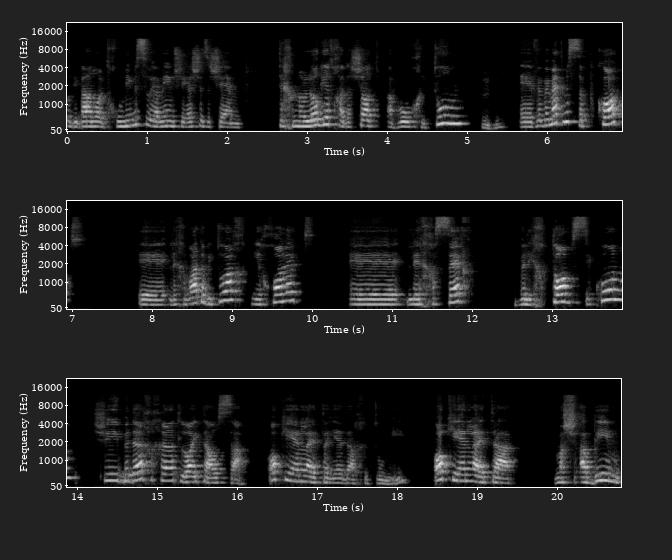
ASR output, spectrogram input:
או דיברנו על תחומים מסוימים שיש איזה שהם טכנולוגיות חדשות עבור חיתום, mm-hmm. ובאמת מספקות אה, לחברת הביטוח יכולת אה, להיחשף ולכתוב סיכון שהיא בדרך אחרת לא הייתה עושה, או כי אין לה את הידע החיתומי, או כי אין לה את המשאבים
